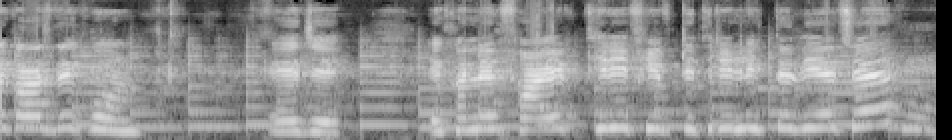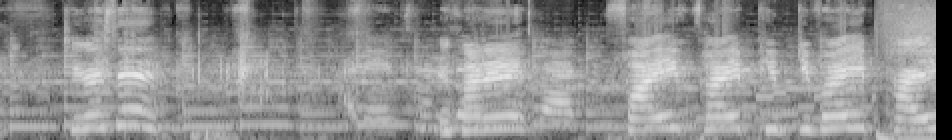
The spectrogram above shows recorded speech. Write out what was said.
হোমওয়ার্কের কাজ দেখুন। এই যে, এখানে ফাইভ থ্রি ফিফটি থ্রি লিখতে দিয়েছে। ঠিক আছে? এখানে five five fifty five five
